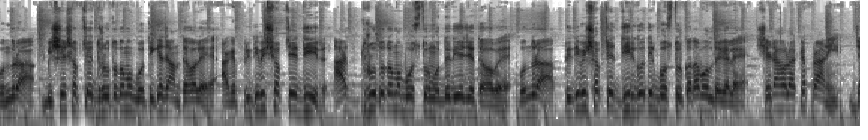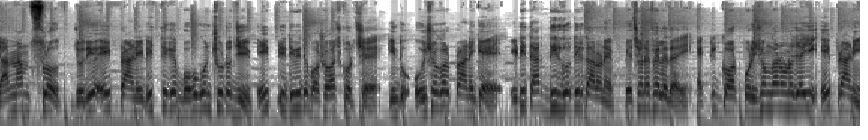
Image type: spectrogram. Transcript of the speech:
বন্ধুরা, বিশ্বের সবচেয়ে দ্রুততম গতিকে জানতে হলে আগে পৃথিবীর সবচেয়ে ধীর আর দ্রুততম বস্তুর মধ্যে দিয়ে যেতে হবে। বন্ধুরা, পৃথিবীর সবচেয়ে ধীর গতির বস্তুর কথা বলতে গেলে, সেটা হলো একটা প্রাণী, যার নাম স্লোথ। যদিও এই প্রাণীটির থেকে বহুগুণ ছোট জীব এই পৃথিবীতে বসবাস করছে, কিন্তু ওই সকল প্রাণীকে এটি তার ধীরগতির কারণে পেছনে ফেলে দেয়। একটি গড় পরিসংখ্যান অনুযায়ী, এই প্রাণী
